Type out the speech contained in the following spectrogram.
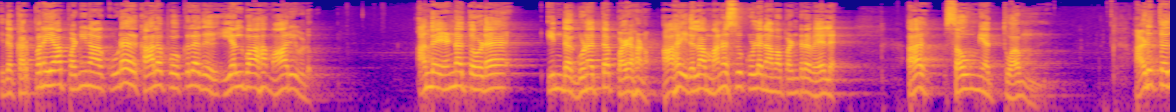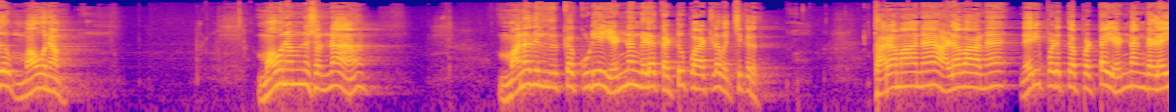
இதை கற்பனையாக பண்ணினா கூட காலப்போக்கில் அது இயல்பாக மாறிவிடும். அந்த எண்ணத்தோட இந்த குணத்தை பழகணும். ஆக இதெல்லாம் மனசுக்குள்ள நாம பண்ற வேலை. சௌமியத்துவம். அடுத்தது மௌனம். மௌனம்னு சொன்னா மனதில் இருக்கக்கூடிய எண்ணங்களை கட்டுப்பாட்டில் வச்சுக்கிறது. தரமான அளவான நெறிப்படுத்தப்பட்ட எண்ணங்களை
